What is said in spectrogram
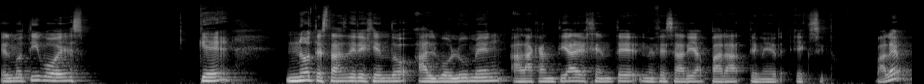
El motivo es que no te estás dirigiendo al volumen, a la cantidad de gente necesaria para tener éxito. ¿Vale?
